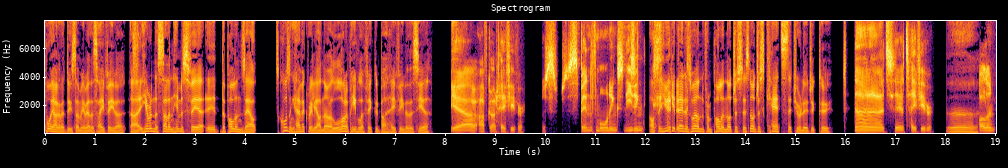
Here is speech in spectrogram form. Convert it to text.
boy, I got to do something about this hay fever. Uh, here in the southern hemisphere, it, the pollen's out. It's causing havoc, really. I know a lot of people affected by hay fever this year. yeah, I've got hay fever. Just spend the morning sneezing. Oh, so you get that as well from pollen? Not just it's not just cats that you're allergic to. No, no, no it's, it's hay fever, Uh, pollen,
